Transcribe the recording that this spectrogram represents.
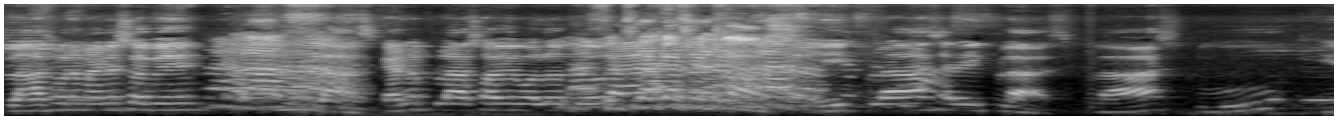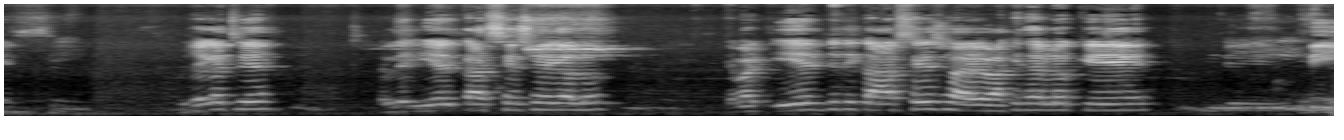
প্লাস মানে মাইনাস হবে? প্লাস কেন প্লাস হবে বলো তো? এই প্লাস আর এই প্লাস প্লাস টু এসি বুঝে গেছে? তাহলে এর কাজ শেষ হয়ে গেল। এবার এর যদি কাজ শেষ হয় বাকি থাকল কে? বি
